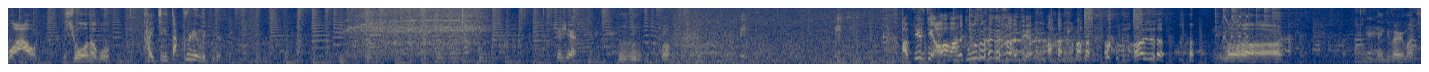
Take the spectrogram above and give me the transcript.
와우. 시원하고 갈증이 딱 풀리는 느낌이에요. 쉐쉐. 응응. 어. 아, 50. 아, 아 돈을 안 내서 안 돼. 아, 아, 아, 아, 저. 와. Thank you very much.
